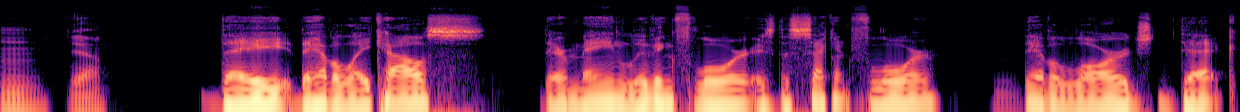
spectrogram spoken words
Mm, yeah. They they have a lake house. Their main living floor is the second floor. Mm. They have a large deck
